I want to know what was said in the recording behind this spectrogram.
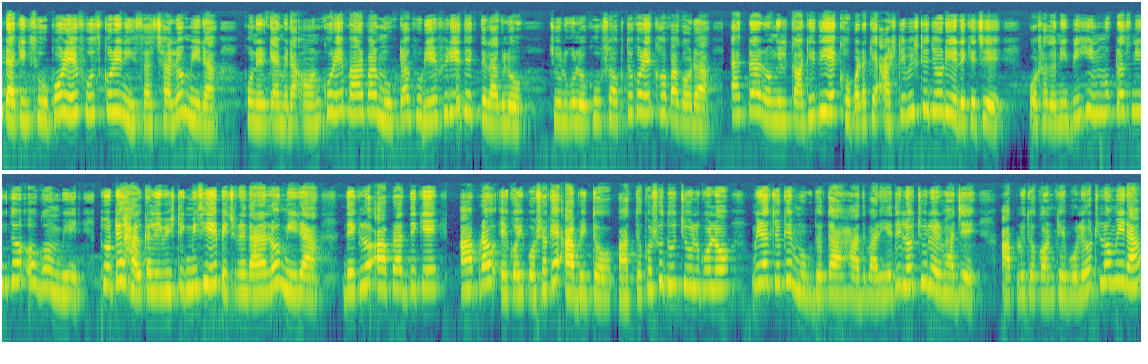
ট্যাকিং শু পরে ফুস করে নিঃশ্বাস ছাড়লো মীরা। ফোনের ক্যামেরা অন করে বারবার মুখটা ঘুরিয়ে ফিরিয়ে দেখতে লাগল। চুলগুলো খুব শক্ত করে খোপা করা। একটা রঙিল কাঠি দিয়ে খোপাটাকে বিষ্টে জড়িয়ে রেখেছে। প্রসাধনীবিহীন মুখটা স্নিগ্ধ ও গম্ভীর। ঠোঁটে হালকা লিপস্টিক মিশিয়ে পেছনে দাঁড়াল মীরা। দেখল আপরার দিকে। আপরাও একই পোশাকে আবৃত, পার্থক্য শুধু চুলগুলো। মীরা চোখে মুগ্ধতা, হাত বাড়িয়ে দিল চুলের ভাঁজে। আপ্লুত কণ্ঠে বলে উঠল মীরা,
